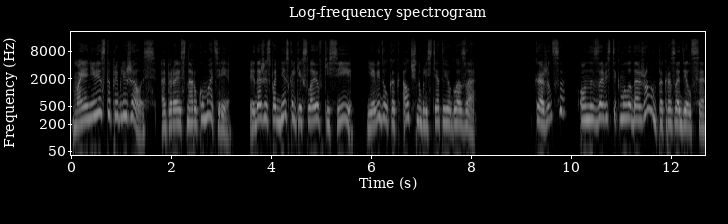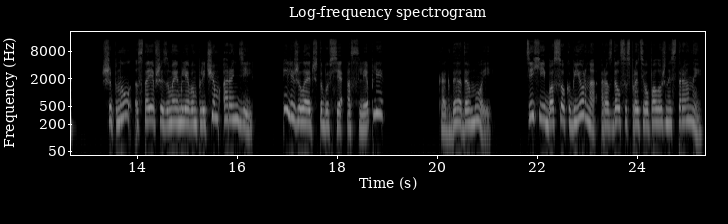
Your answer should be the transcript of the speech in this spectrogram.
Моя невеста приближалась, опираясь на руку матери — и даже из-под нескольких слоев кисии я видел, как алчно блестят ее глаза. «Кажется, он из зависти к молодоженам так разоделся», — шепнул стоявший за моим левым плечом Арандиль. «Или желает, чтобы все ослепли?» «Когда домой?» Тихий босок Бьорна раздался с противоположной стороны.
